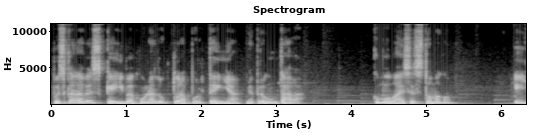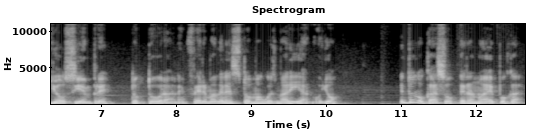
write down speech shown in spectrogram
pues cada vez que iba con la doctora porteña me preguntaba, ¿cómo va ese estómago? Y yo siempre, doctora, la enferma del estómago es María, no yo. En todo caso, era una época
